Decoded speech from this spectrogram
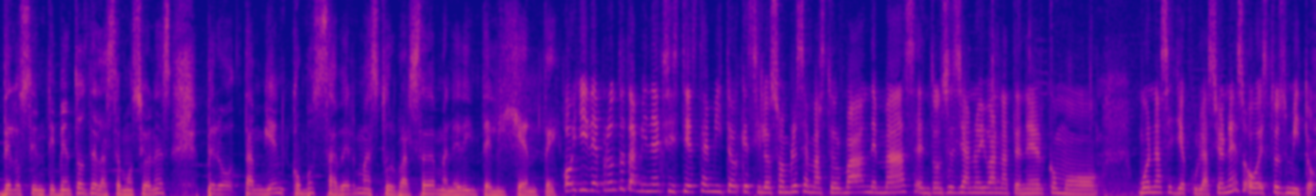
de los sentimientos, de las emociones, pero también cómo saber masturbarse de manera inteligente. Oye, y de pronto también existía este mito que si los hombres se masturbaban de más, entonces ya no iban a tener como buenas eyaculaciones, o esto es mito.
